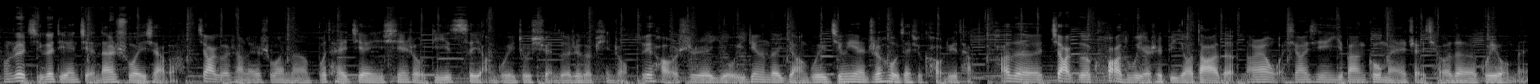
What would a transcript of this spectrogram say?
从这几个点简单说一下吧。价格上来说呢，不太建议新手第一次养龟就选择这个品种，最好是有一定的养龟经验之后再去考虑它。它的价格跨度也是比较大的。当然，我相信一般购买窄桥的龟友们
